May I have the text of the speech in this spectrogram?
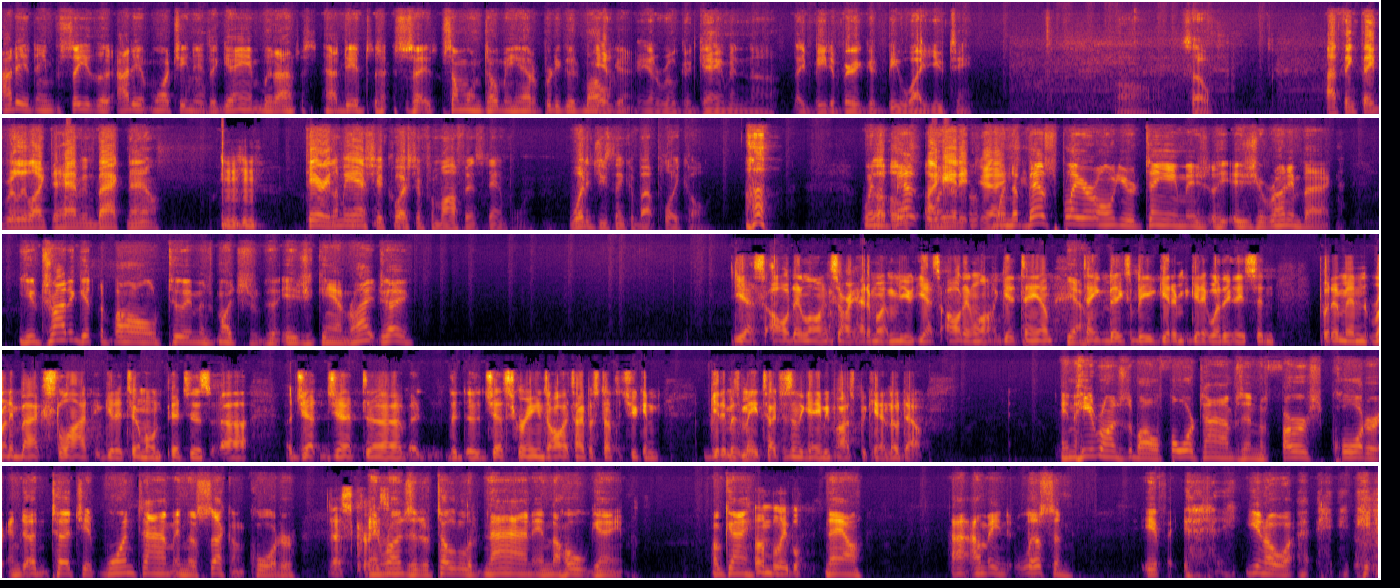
I didn't even see the. I didn't watch any of the game, but I I did say someone told me he had a pretty good ball yeah, game. He had a real good game, and uh, they beat a very good BYU team. Oh, so I think they'd really like to have him back now. Mm-hmm. Terry, let me ask you a question from offense standpoint. What did you think about play calling? when Uh-oh, the best, I hit it, Jack. When the best player on your team is is your running back, you try to get the ball to him as much as you can, right, Jay? Yes, all day long. Sorry, I had him on mute. Yes, all day long. Get it to him. Yeah. Tank Bigsby, get him, get it whether it's in put him in running back slot, get it to him on pitches, uh, jet jet uh, the, the, jet screens, all that type of stuff that you can get him as many touches in the game he possibly can, no doubt. And he runs the ball four times in the first quarter and doesn't touch it one time in the second quarter. That's crazy. And runs it a total of nine in the whole game. Okay. Unbelievable. Now, I, I mean, listen, if you know, he,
